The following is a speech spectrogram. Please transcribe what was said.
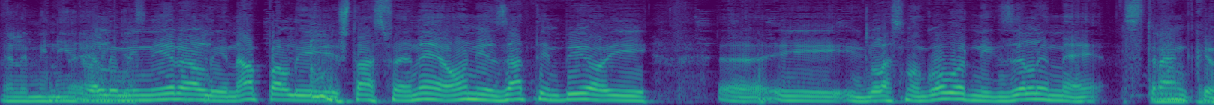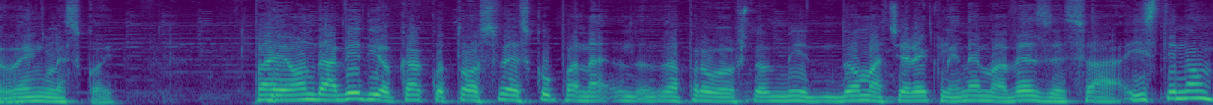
eliminirali, eliminirali napali, šta sve ne. On je zatim bio i, e, i glasnogovornik zelene stranke u Engleskoj. Pa je onda vidio kako to sve skupa, na, zapravo što mi domaće rekli, nema veze sa istinom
